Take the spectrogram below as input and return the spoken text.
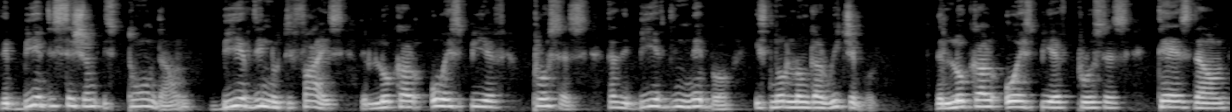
The BFD session is torn down. BFD notifies the local OSPF process that the BFD neighbor is no longer reachable. The local OSPF process tears down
